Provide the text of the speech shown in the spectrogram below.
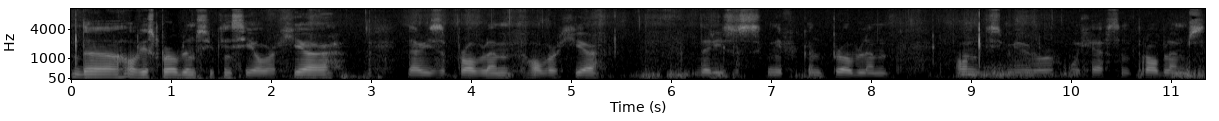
the obvious problems you can see over here. There is a problem over here. There is a significant problem on this mirror. We have some problems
